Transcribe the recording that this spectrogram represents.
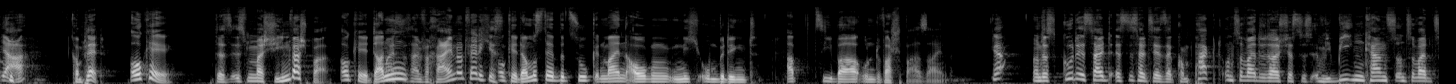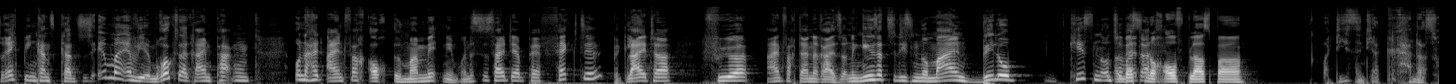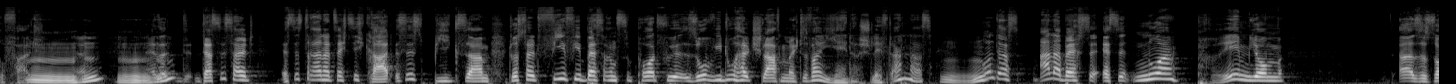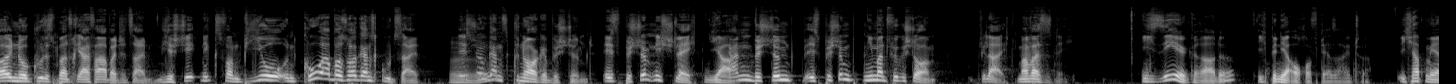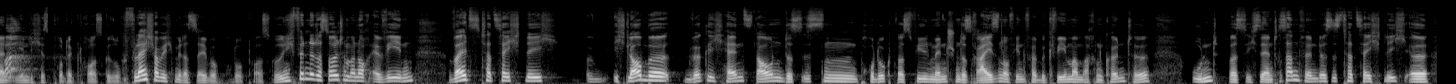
Ja, komplett. Okay, Das ist maschinenwaschbar. okay, Du dann, es einfach rein und fertig ist. okay, da muss der Bezug in meinen Augen nicht unbedingt abziehbar und waschbar sein. Ja. Und das Gute ist halt, es ist halt sehr, sehr kompakt und so weiter. Dadurch, dass du es irgendwie biegen kannst und so weiter zurechtbiegen kannst, kannst du es immer irgendwie im Rucksack reinpacken und halt einfach auch immer mitnehmen. Und es ist halt der perfekte Begleiter für einfach deine Reise. Und im Gegensatz zu diesen normalen Billo-Kissen und so Am besten weiter. noch aufblasbar. Oh, die sind ja katastrophal. Ja. Also, d- das ist halt, es ist 360 Grad, es ist biegsam. Du hast halt viel, viel besseren Support für so, wie du halt schlafen möchtest, weil jeder schläft anders. Und das Allerbeste, es sind nur Premium. Also, es soll nur gutes Material verarbeitet sein. Hier steht nichts von Bio und Co., aber soll ganz gut sein. Ist schon ganz knorke bestimmt. Ist bestimmt nicht schlecht. Ja. Kann bestimmt, ist bestimmt niemand für gestorben. Vielleicht, man weiß es nicht. Ich sehe gerade, ich bin ja auch auf der Seite. Ich habe mir ein ähnliches Produkt rausgesucht. Vielleicht habe ich mir dasselbe Produkt rausgesucht. Ich finde, das sollte man auch erwähnen, weil es tatsächlich, ich glaube wirklich hands down, das ist ein Produkt, was vielen Menschen das Reisen auf jeden Fall bequemer machen könnte. Und was ich sehr interessant finde, es ist tatsächlich äh,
